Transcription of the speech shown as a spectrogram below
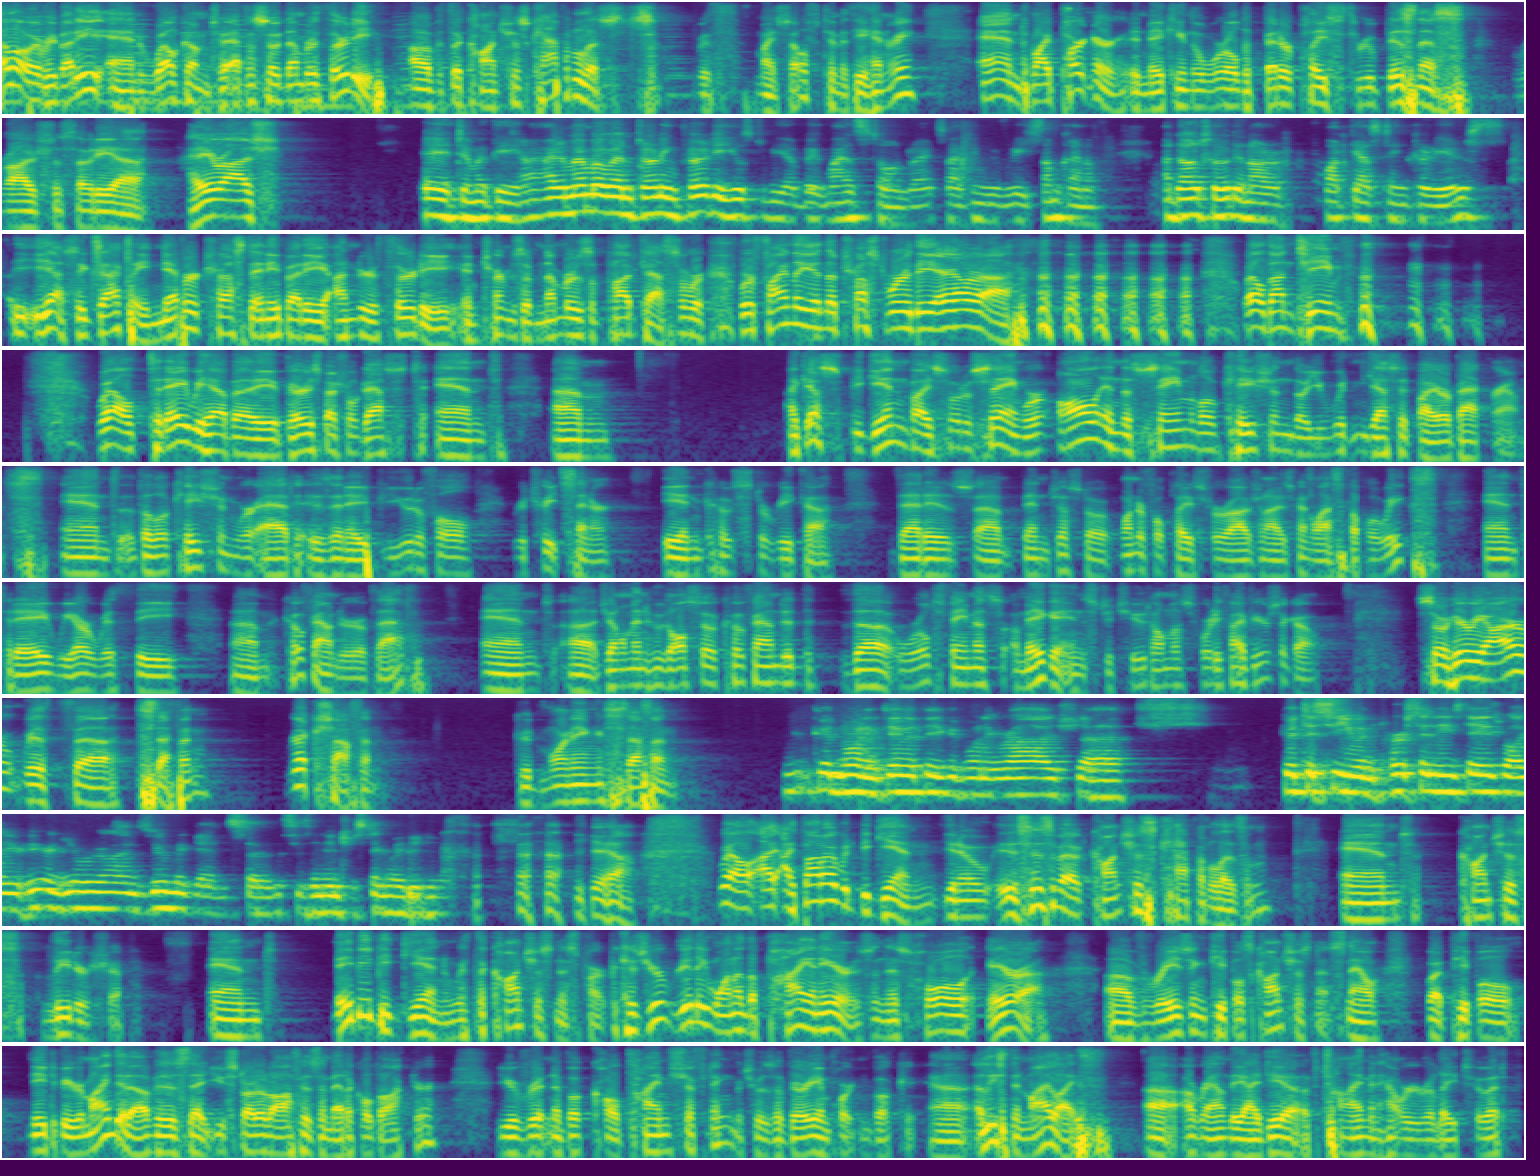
Hello, everybody, and welcome to episode number 30 of The Conscious Capitalists with myself, Timothy Henry, and my partner in making the world a better place through business, Raj Sisodia. Hey, Raj. Hey, Timothy. I remember when turning 30 used to be a big milestone, right? So I think we've reached some kind of adulthood in our podcasting careers. Yes, exactly. Never trust anybody under 30 in terms of numbers of podcasts. So we're, we're finally in the trustworthy era. well done, team. well, today we have a very special guest, and um, I guess begin by sort of saying we're all in the same location, though you wouldn't guess it by our backgrounds. And the location we're at is in a beautiful retreat center in Costa Rica that has uh, been just a wonderful place for Raj and I to spend the last couple of weeks. And today we are with the um, co founder of that and a gentleman who also co founded the world famous Omega Institute almost 45 years ago. So here we are with uh, Stephan Rechtschaffen. Good morning, Stephan. Good morning, Timothy. Good morning, Raj. Uh, good to see you in person these days while you're here, and here we're on Zoom again. So this is an interesting way to do it. yeah. Well, I, I, thought I would begin. You know, this is about conscious capitalism and conscious leadership, and maybe begin with the consciousness part because you're really one of the pioneers in this whole era of raising people's consciousness. Now, what people need to be reminded of is that you started off as a medical doctor. You've written a book called Time Shifting, which was a very important book, uh, at least in my life, uh, around the idea of time and how we relate to it.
